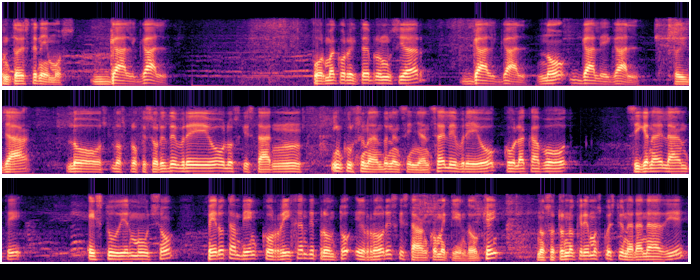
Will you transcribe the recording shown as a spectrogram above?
Entonces tenemos Galgal, forma correcta de pronunciar Galgal, no Galegal. Entonces ya los, los profesores de hebreo, los que están incursionando en la enseñanza del hebreo, Kolakabot, sigan adelante, estudien mucho, pero también corrijan de pronto errores que estaban cometiendo, ¿ok? Nosotros no queremos cuestionar a nadie,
